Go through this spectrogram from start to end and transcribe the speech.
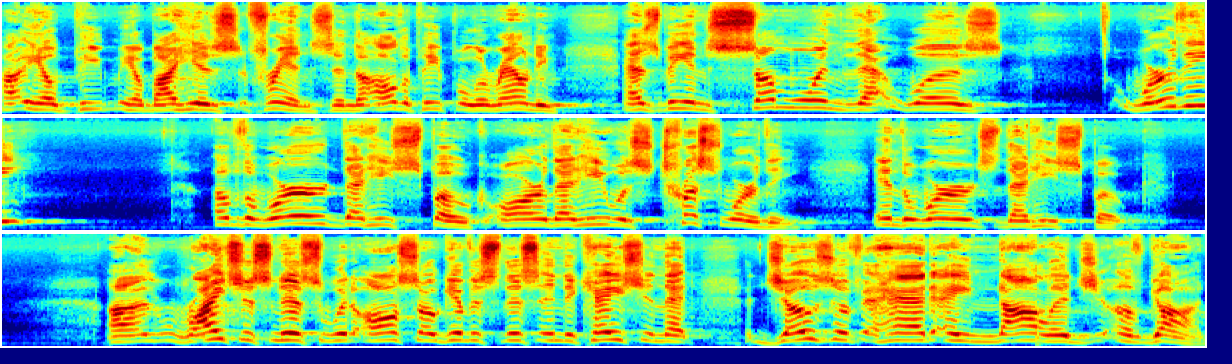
uh, you, know, pe- you know, by his friends and the, all the people around him, as being someone that was worthy of the word that he spoke, or that he was trustworthy in the words that he spoke. Uh, righteousness would also give us this indication that Joseph had a knowledge of God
